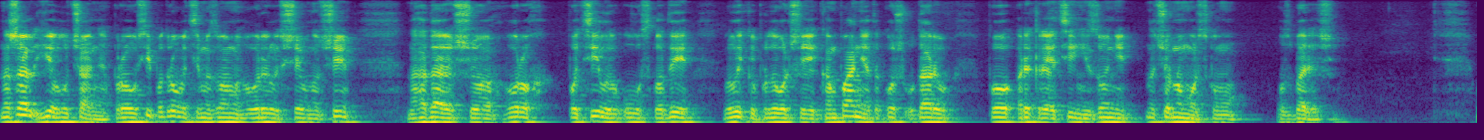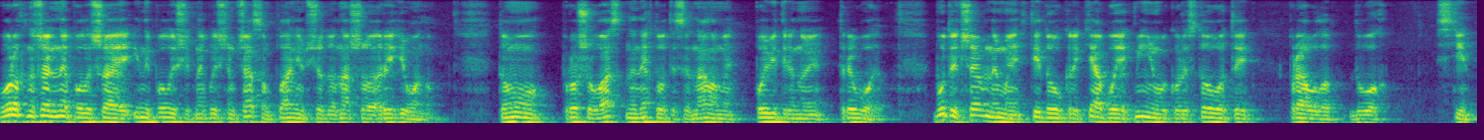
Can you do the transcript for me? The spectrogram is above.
На жаль, є влучання. Про усі подробиці ми з вами говорили ще вночі. Нагадаю, що ворог поцілив у склади великої продовольчої кампанії, а також ударив по рекреаційній зоні на Чорноморському узбережжі. Ворог, на жаль, не полишає і не полишить найближчим часом планів щодо нашого регіону. Тому прошу вас не нехтувати сигналами повітряної тривоги, бути чемними, йти до укриття або, як мінімум, використовувати правило двох стін.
